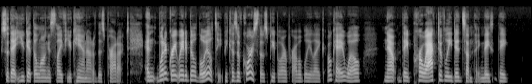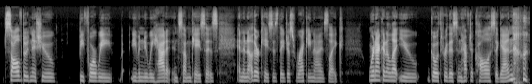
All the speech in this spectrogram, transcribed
so that you get the longest life you can out of this product. And what a great way to build loyalty because, of course, those people are probably like, okay, well, now they proactively did something. They, they, solved an issue before we even knew we had it in some cases and in other cases they just recognize like we're not going to let you go through this and have to call us again. right.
